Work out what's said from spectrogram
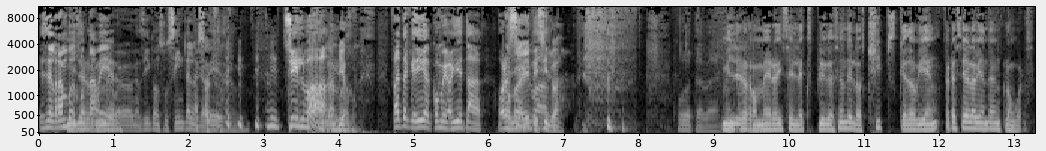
Es el Rambo de JB, weón, así con su cinta en la Exacto. cabeza. ¡Silva! Gran viejo. Falta que diga come galleta. Ahora Come galleta y Silva. Puta madre. Miller Romero dice, la explicación de los chips quedó bien, pero eso ya lo habían dado en Clone Wars.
